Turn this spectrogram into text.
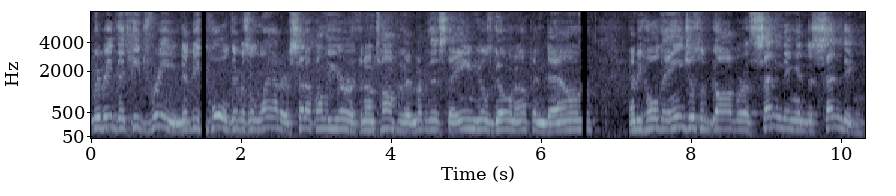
we read that he dreamed, and behold, there was a ladder set up on the earth, and on top of it, remember this, the angels going up and down. And behold, the angels of God were ascending and descending.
